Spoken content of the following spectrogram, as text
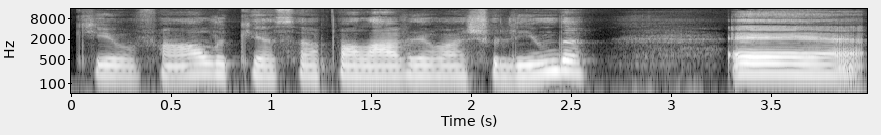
que eu falo, que essa palavra eu acho linda, é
